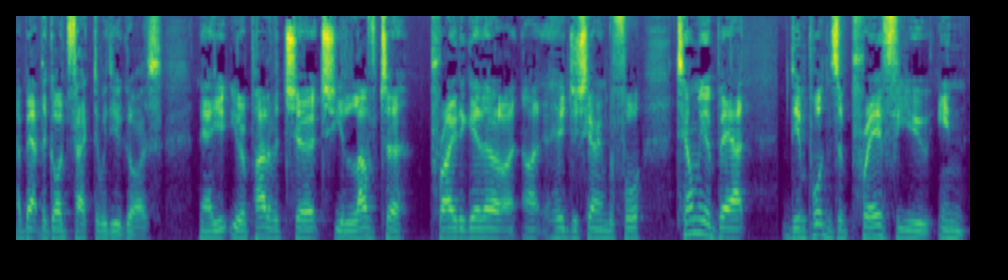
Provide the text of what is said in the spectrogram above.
about the God factor with you guys. Now, you, are a part of a church. You love to pray together. I heard you sharing before. Tell me about the importance of prayer for you in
